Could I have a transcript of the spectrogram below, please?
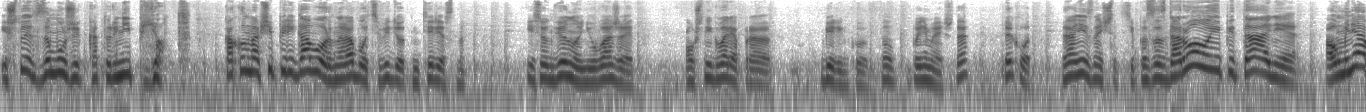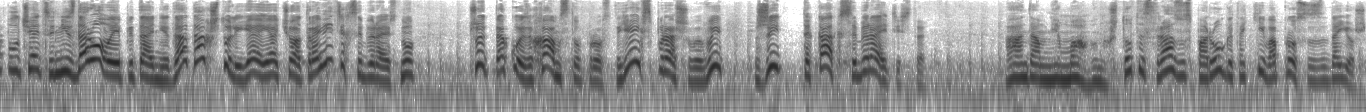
И что это за мужик, который не пьет? Как он вообще переговоры на работе ведет, интересно, если он вино не уважает. А уж не говоря про беленькую, ну, понимаешь, да? Так вот, они, значит, типа за здоровое питание. А у меня, получается, нездоровое питание, да? Так, что ли? Я, я что, отравить их собираюсь? Ну, что это такое за хамство просто? Я их спрашиваю, вы жить-то как собираетесь-то? А она мне, мама, ну что ты сразу с порога такие вопросы задаешь?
